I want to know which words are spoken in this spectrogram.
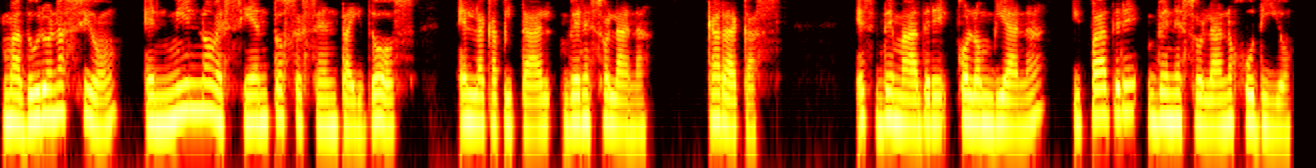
Maduro nació en 1962 en la capital venezolana, Caracas. Es de madre colombiana y padre venezolano judío,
